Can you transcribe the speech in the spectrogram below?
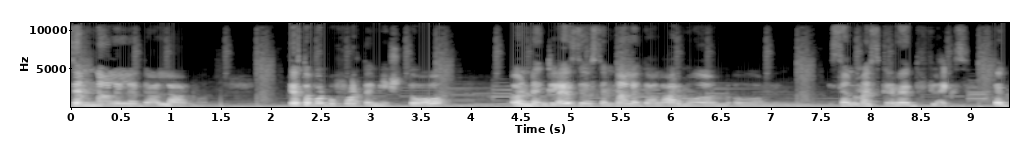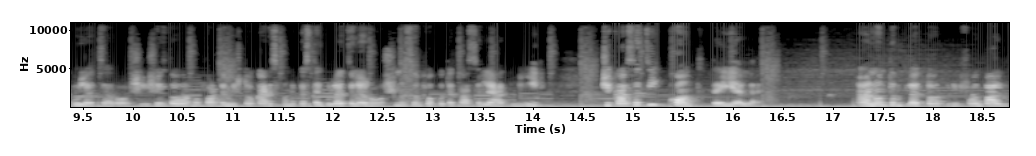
semnalele de alarmă. Este o vorbă foarte mișto. În engleză, semnale de alarmă um, se numesc red flags, stegulețe roșii. Și este o vorbă foarte mișto care spune că stegulețele roșii nu sunt făcute ca să le admiri, ci ca să ții cont de ele. Nu întâmplător, prin fotbal,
